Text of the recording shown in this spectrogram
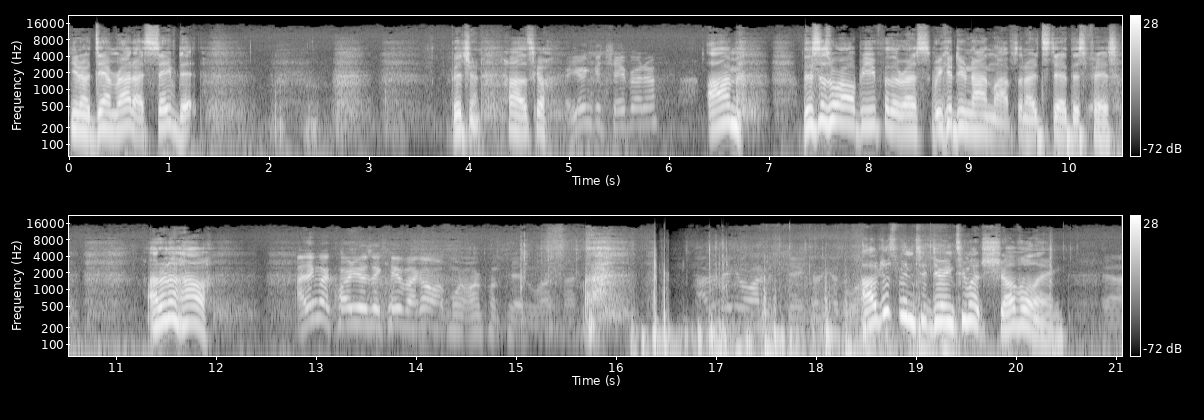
you know, damn right, I saved it. Bitchin'. All right, let's go. Are you in good shape right now? I'm. This is where I'll be for the rest. We could do nine laps, and I'd stay at this pace. I don't know how. I think my cardio is okay, but I got more arm pump today than last time. I've been making a lot of mistakes. I think that's a lot. I've just been doing too much shoveling. Yeah.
